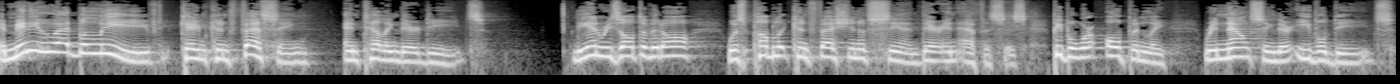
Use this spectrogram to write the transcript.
And many who had believed came confessing and telling their deeds. The end result of it all was public confession of sin there in Ephesus. People were openly renouncing their evil deeds.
